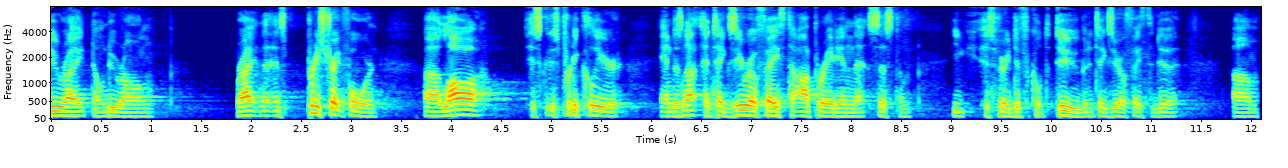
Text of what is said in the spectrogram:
do right, don't do wrong, right? It's pretty straightforward. Uh, law is, is, pretty clear and does not, it takes zero faith to operate in that system. You, it's very difficult to do, but it takes zero faith to do it. Um,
